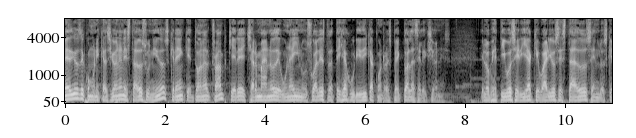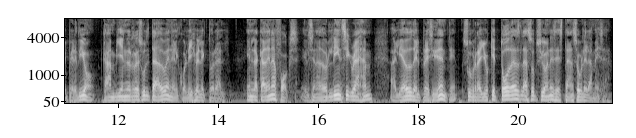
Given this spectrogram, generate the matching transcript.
Medios de comunicación en Estados Unidos creen que Donald Trump quiere echar mano de una inusual estrategia jurídica con respecto a las elecciones. El objetivo sería que varios estados en los que perdió cambien el resultado en el colegio electoral. En la cadena Fox, el senador Lindsey Graham, aliado del presidente, subrayó que todas las opciones están sobre la mesa.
